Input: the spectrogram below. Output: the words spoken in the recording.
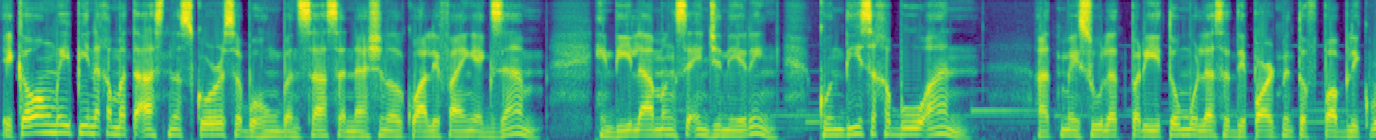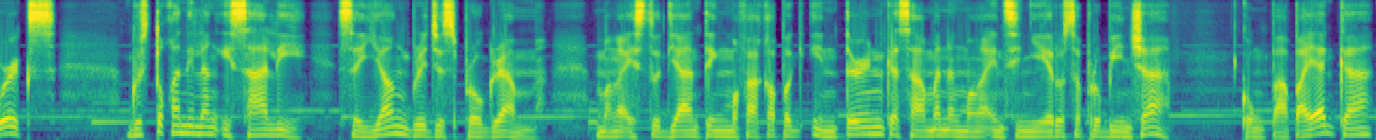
Ikaw ang may pinakamataas na score sa buong bansa sa National Qualifying Exam, hindi lamang sa engineering, kundi sa kabuuan. At may sulat pa rito mula sa Department of Public Works. Gusto ka nilang isali sa Young Bridges Program, mga estudyanteng makakapag-intern kasama ng mga insinyero sa probinsya. Kung papayag ka,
